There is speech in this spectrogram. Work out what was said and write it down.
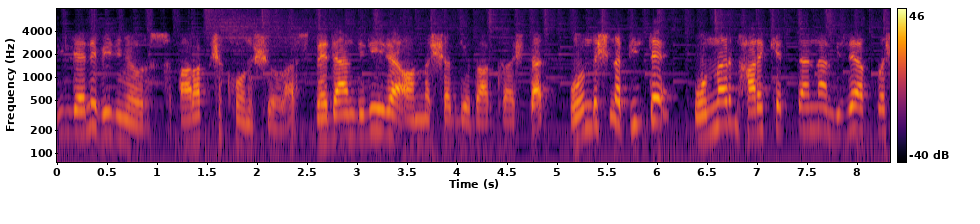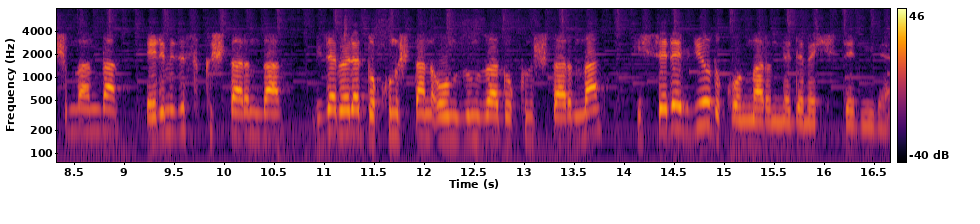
dillerini bilmiyoruz. Arapça konuşuyorlar. Beden diliyle anlaşabiliyordu arkadaşlar. Onun dışında biz de onların hareketlerinden, bize yaklaşımlarından, elimizi sıkışlarından, bize böyle dokunuştan, omzumuza dokunuşlarından hissedebiliyorduk onların ne demek istediğini.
